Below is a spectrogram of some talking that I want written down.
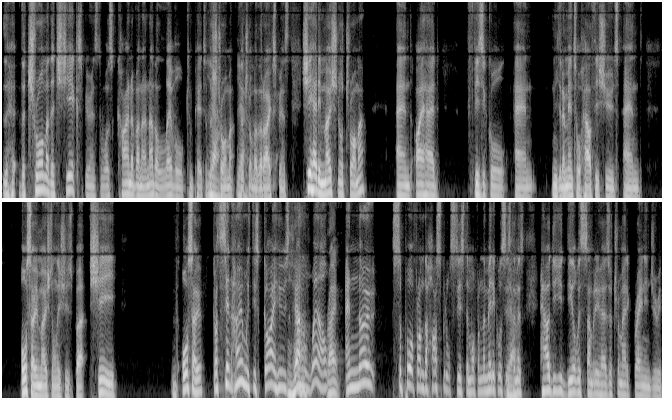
the the trauma that she experienced was kind of on another level compared to the Yeah, trauma yeah. the trauma that I experienced. She had emotional trauma, and I had physical and you know mental health issues and also emotional issues. But she also got sent home with this guy who's Yeah, unwell Right. and no support from the hospital system or from the medical system Yeah. is how do you deal with somebody who has a traumatic brain injury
